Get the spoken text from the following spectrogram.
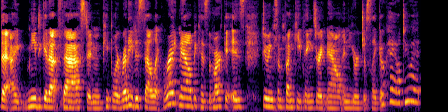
that I need to get up mm. fast and people are ready to sell like right now because the market is doing some funky things right now and you're just like, okay, I'll do it.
